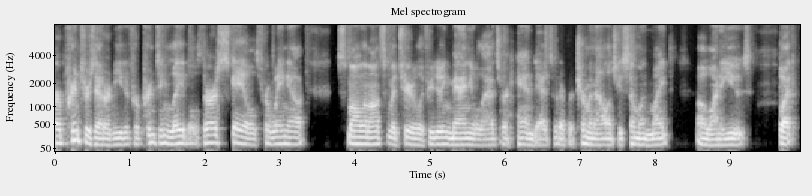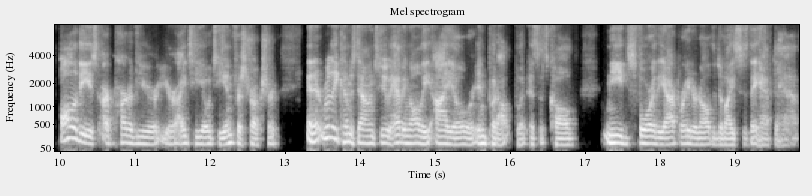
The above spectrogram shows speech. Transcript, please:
are printers that are needed for printing labels. There are scales for weighing out small amounts of material if you're doing manual adds or hand adds, whatever terminology someone might uh, want to use. But all of these are part of your, your IT OT infrastructure. And it really comes down to having all the IO or input output, as it's called, needs for the operator and all the devices they have to have.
